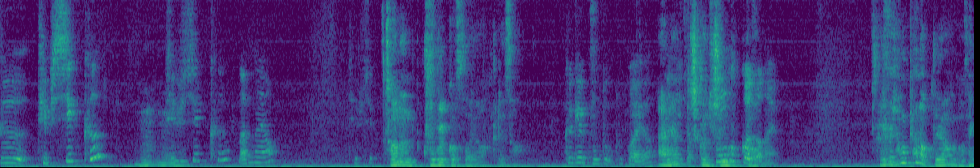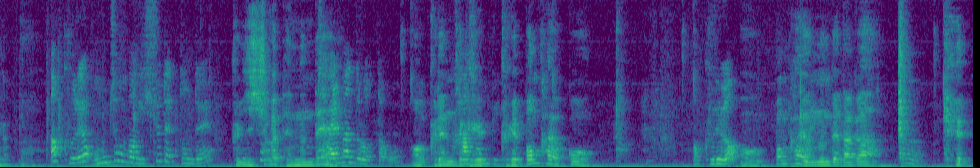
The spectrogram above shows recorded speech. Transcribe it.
그 딥시크? 음, 음. 딥시크 맞나요? 딥시크. 저는 구글 거 써요. 그래서 그게 구글 거예요? 아니요. 그건 중국 중국 거. 거잖아요. 그리고 형편 없대요. 그거 생각보다. 아 그래요? 엄청 막 이슈 됐던데. 그 이슈가 됐는데 잘 만들었다고? 어 그랬는데 그게 가성비. 그게 뻥카였고 아 그래요? 어 뻥카였는데다가 응. 그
